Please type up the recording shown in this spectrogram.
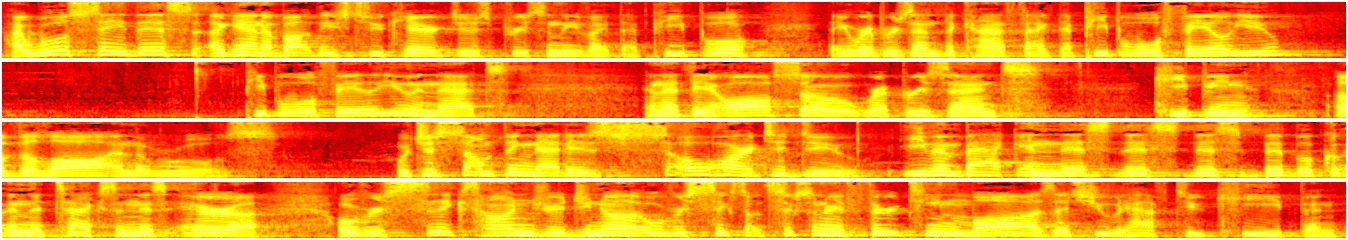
I will say this again about these two characters, priest and Levite, that people, they represent the kind of fact that people will fail you. People will fail you, and that, and that they also represent keeping of the law and the rules, which is something that is so hard to do. Even back in this, this, this biblical, in the text, in this era, over 600, you know, that over 613 laws that you would have to keep. And,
